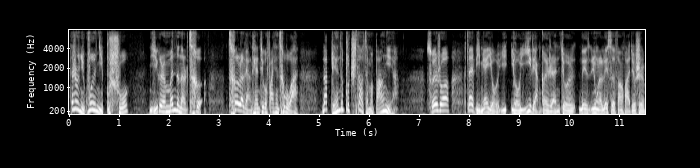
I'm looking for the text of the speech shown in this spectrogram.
但是你如果你不说，你一个人闷在那儿测，测了两天，结果发现测不完，那别人都不知道怎么帮你啊。所以说，在里面有一有一两个人就类似用了类似的方法，就是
